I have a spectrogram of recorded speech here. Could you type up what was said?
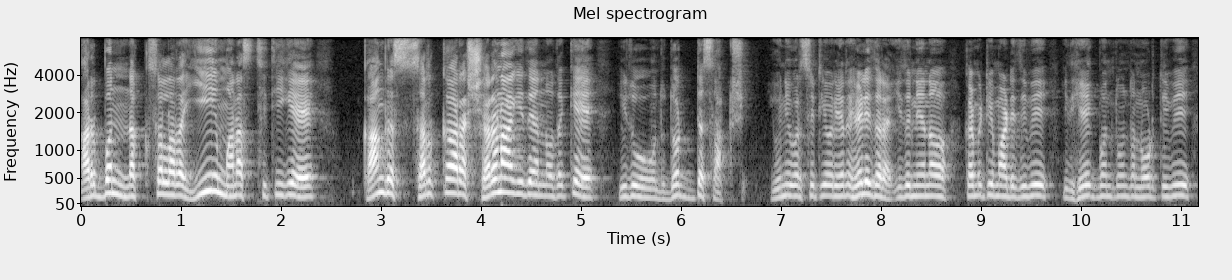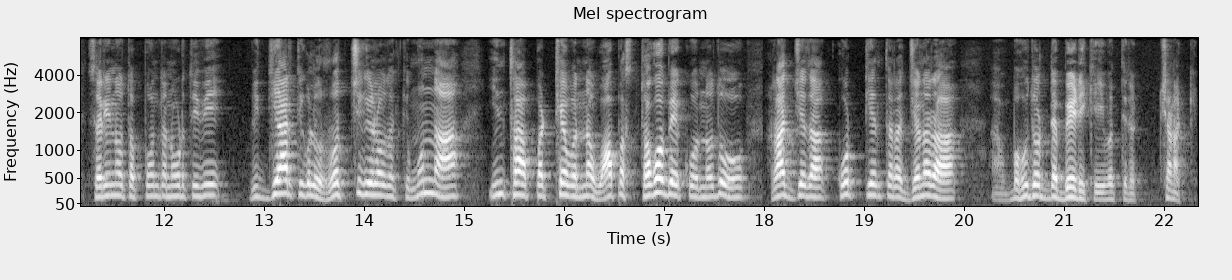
ಅರ್ಬನ್ ನಕ್ಸಲರ ಈ ಮನಸ್ಥಿತಿಗೆ ಕಾಂಗ್ರೆಸ್ ಸರ್ಕಾರ ಶರಣಾಗಿದೆ ಅನ್ನೋದಕ್ಕೆ ಇದು ಒಂದು ದೊಡ್ಡ ಸಾಕ್ಷಿ. ಯೂನಿವರ್ಸಿಟಿಯವರು ಏನೋ ಹೇಳಿದ್ದಾರೆ ಇದನ್ನೇನೋ ಕಮಿಟಿ ಮಾಡಿದ್ದೀವಿ ಇದು ಹೇಗೆ ಬಂತು ಅಂತ ನೋಡ್ತೀವಿ, ಸರಿನೋ ತಪ್ಪು ಅಂತ ನೋಡ್ತೀವಿ. ವಿದ್ಯಾರ್ಥಿಗಳು ರೊಚ್ಚಿಗೇಳೋದಕ್ಕೆ ಮುನ್ನ ಇಂಥ ಪಠ್ಯವನ್ನು ವಾಪಸ್ ತಗೋಬೇಕು ಅನ್ನೋದು ರಾಜ್ಯದ ಕೋಟ್ಯಂತರ ಜನರ ಬಹುದೊಡ್ಡ ಬೇಡಿಕೆ ಇವತ್ತಿನ ಕ್ಷಣಕ್ಕೆ.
